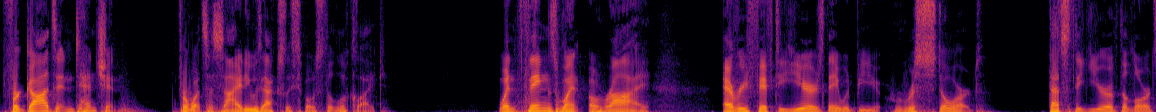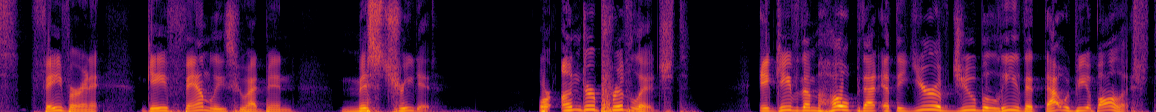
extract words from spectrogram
for God's intention for what society was actually supposed to look like. When things went awry, every 50 years they would be restored. That's the year of the Lord's favor, and it gave families who had been mistreated or underprivileged it gave them hope that at the year of Jubilee that that would be abolished.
